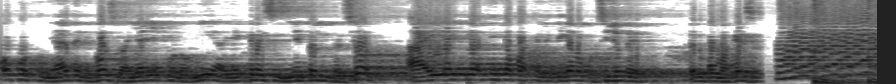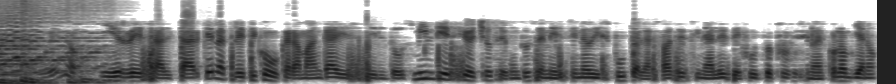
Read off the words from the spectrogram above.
oportunidades de negocio, ahí hay economía, ahí hay crecimiento la inversión, ahí hay plática para que le digan los bolsillos de, de los pomaqueses y resaltar que el Atlético Bucaramanga desde el 2018, segundo semestre, no disputa las fases finales de fútbol profesional colombiano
